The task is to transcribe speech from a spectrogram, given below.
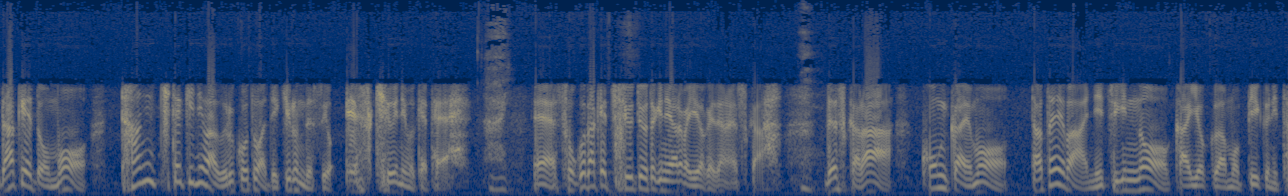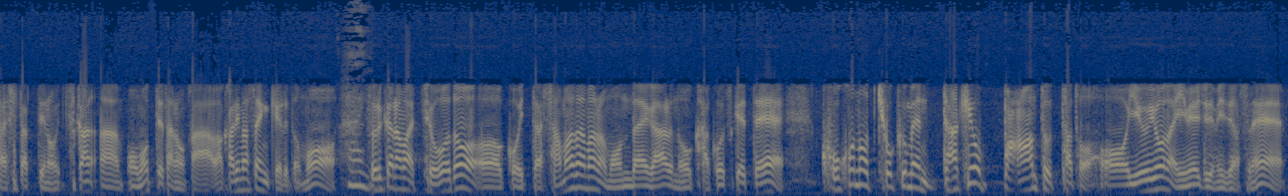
だけども、短期的には売ることはできるんですよ。S q に向けて。はい。えー、そこだけ中長的にやればいいわけじゃないですか。ですから、今回も例えば日銀の買い欲がもうピークに達したっていうのをつかあ思ってたのか分かりませんけれども、はい、それからまあちょうどこういったさまざまな問題があるのをかこつけて、ここの局面だけをバーンと打ったというようなイメージで見てますね。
